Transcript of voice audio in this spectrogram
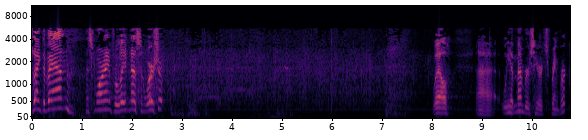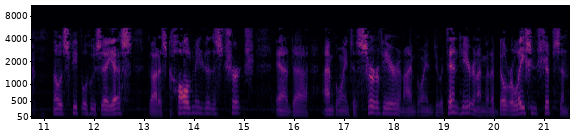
Let's thank the band this morning for leading us in worship. Well, uh, we have members here at Springbrook. Those people who say, Yes, God has called me to this church, and uh, I'm going to serve here, and I'm going to attend here, and I'm going to build relationships, and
